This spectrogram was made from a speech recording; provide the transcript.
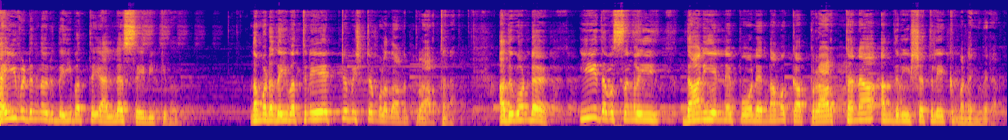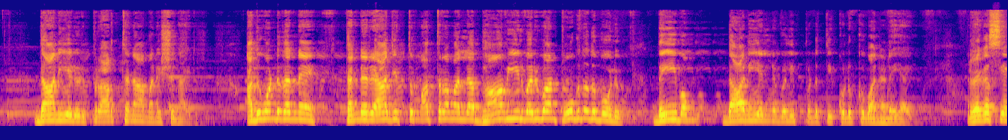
കൈവിടുന്ന ഒരു ദൈവത്തെ അല്ല സേവിക്കുന്നത്. നമ്മുടെ ദൈവത്തിന് ഏറ്റവും ഇഷ്ടമുള്ളതാണ് പ്രാർത്ഥന. അതുകൊണ്ട് ഈ ദിവസങ്ങളിൽ ദാനിയലിനെ പോലെ നമുക്ക് ആ പ്രാർത്ഥനാ അന്തരീക്ഷത്തിലേക്ക് മടങ്ങി വരാം. ദാനിയൽ ഒരു പ്രാർത്ഥനാ മനുഷ്യനായിരുന്നു. അതുകൊണ്ട് തന്നെ തന്റെ രാജ്യത്ത് മാത്രമല്ല ഭാവിയിൽ വരുവാൻ പോകുന്നത് പോലും ദൈവം ദാനിയലിന് വെളിപ്പെടുത്തി കൊടുക്കുവാനിടയായി. രഹസ്യ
